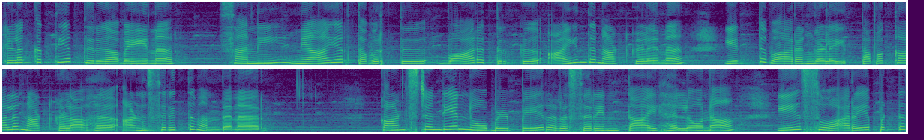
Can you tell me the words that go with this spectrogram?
கிழக்கத்திய திரு அவையினர் சனி ஞாயர் தவிர்த்து வாரத்திற்கு ஐந்து நாட்கள் என எட்டு வாரங்களை தவக்கால நாட்களாக அனுசரித்து வந்தனர். கான்ஸ்டன்டியன் நோபல் பேரரசரின் தாய் ஹெலோனா இயேசு அறையப்பட்ட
